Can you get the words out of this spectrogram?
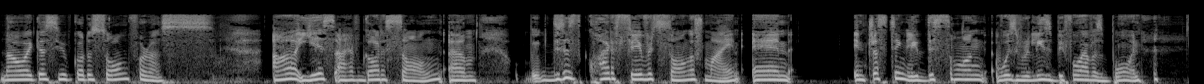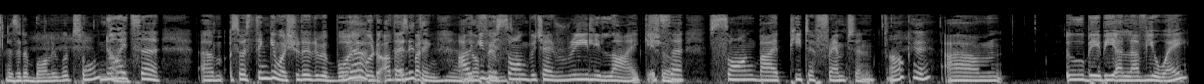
Now, I guess you've got a song for us. Ah, yes, I have got a song. Um, this is quite a favorite song of mine, and interestingly, this song was released before I was born. Is it a Bollywood song? no, or- it's a. Um, so I was thinking, what should it be Bollywood Yeah, or others? anything. But Yeah, I'll give you a song which I really like. It's Sure. a song by Peter Frampton. Okay. Um, Ooh, baby, I love your way.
